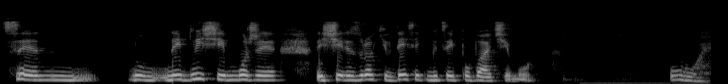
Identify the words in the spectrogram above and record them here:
Це ну, найближчі, може, через років 10 ми це й побачимо. Ой,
